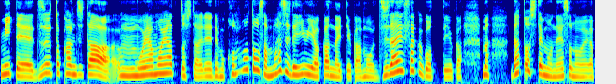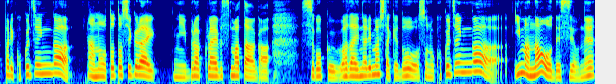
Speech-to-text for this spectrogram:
見てずっと感じた、うん、もやもやっとしたねでもこのお父さんマジで意味わかんないっていうかもう時代錯誤っていうかまあだとしてもねそのやっぱり黒人があの一昨年ぐらいにブラック・ライブスマターがすごく話題になりましたけどその黒人が今なおですよね。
